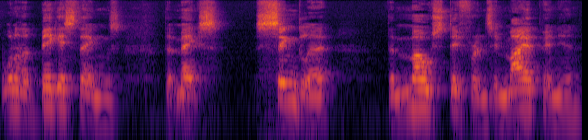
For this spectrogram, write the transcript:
one of the biggest things that makes Singler the most difference in my opinion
